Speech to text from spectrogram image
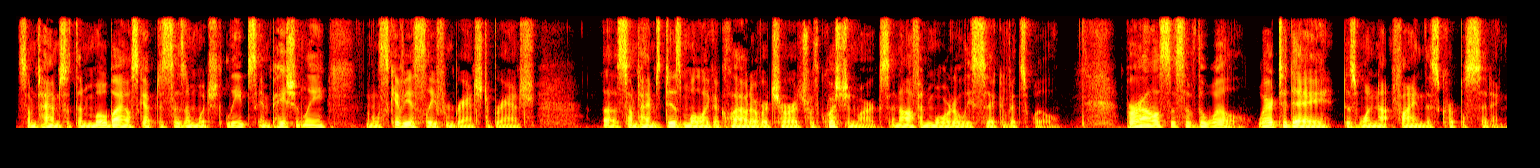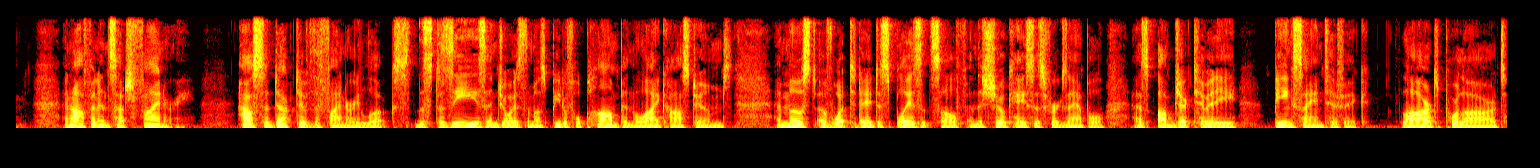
sometimes with a mobile skepticism which leaps impatiently and lasciviously from branch to branch, uh, sometimes dismal like a cloud overcharged with question marks, and often mortally sick of its will. Paralysis of the will. Where today does one not find this cripple sitting? And often in such finery. How seductive the finery looks. This disease enjoys the most beautiful pomp in the lie costumes, and most of what today displays itself in the showcases, for example, as objectivity, being scientific, l'art pour l'art,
